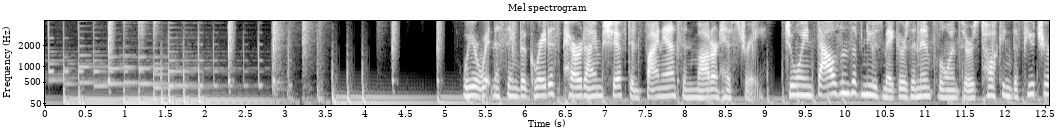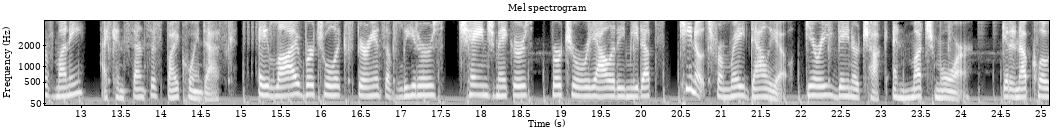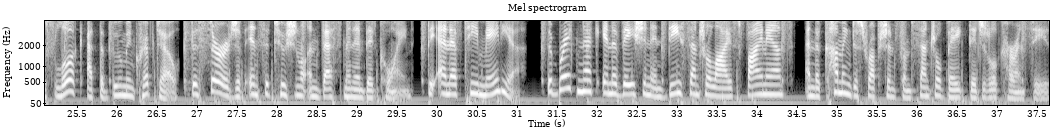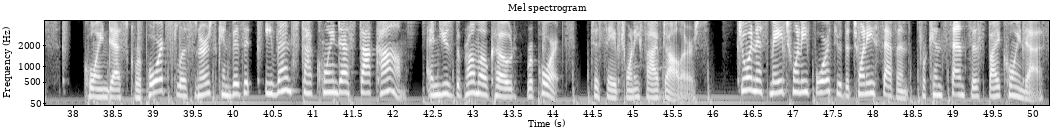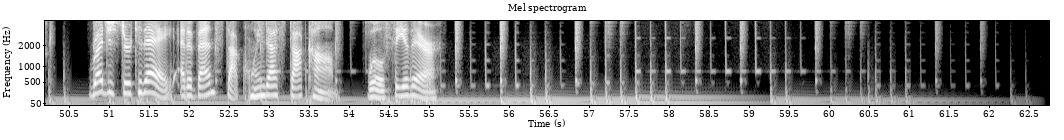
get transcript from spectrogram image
We are witnessing the greatest paradigm shift in finance in modern history. Join thousands of newsmakers and influencers talking the future of money at Consensus by Coindesk, a live virtual experience of leaders, change makers, virtual reality meetups, keynotes from Ray Dalio, Gary Vaynerchuk, and much more. Get an up close look at the boom in crypto, the surge of institutional investment in Bitcoin, the NFT mania the breakneck innovation in decentralized finance, and the coming disruption from central bank digital currencies. Coindesk Reports listeners can visit events.coindesk.com and use the promo code REPORTS to save $25. Join us May 24th through the 27th for Consensus by Coindesk. Register today at events.coindesk.com. We'll see you there.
